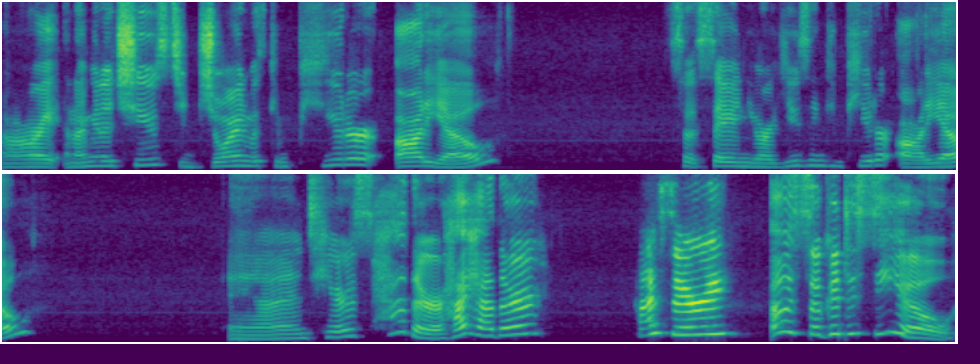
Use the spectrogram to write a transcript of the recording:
All right, and I'm going to choose to join with computer audio. So it's saying you are using computer audio. And here's Heather. Hi, Heather. Hi, Sari. Oh, it's so good to see you.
